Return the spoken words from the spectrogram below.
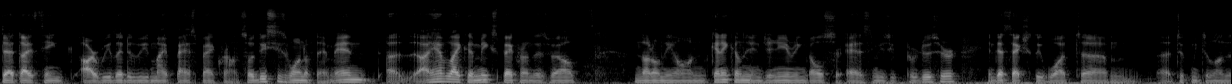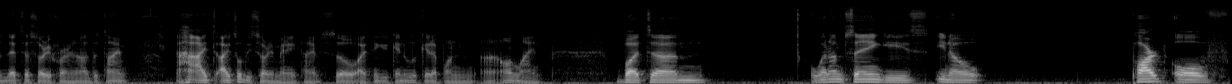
that I think are related with my past background. So this is one of them. And uh, I have like a mixed background as well, not only on mechanical engineering, also as a music producer. And that's actually what um, uh, took me to London. That's a story for another time. I, I told this story many times, so I think you can look it up on uh, online. But um, what I'm saying is, you know, part of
